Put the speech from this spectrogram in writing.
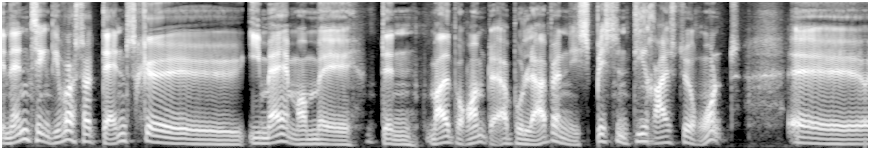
En anden ting, det var så danske øh, imamer med den meget berømte Abu Laban i spidsen. De rejste rundt øh,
